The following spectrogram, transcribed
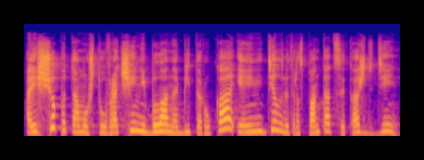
А еще потому, что у врачей не была набита рука, и они не делали трансплантации каждый день.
